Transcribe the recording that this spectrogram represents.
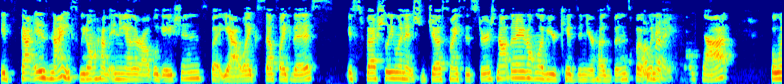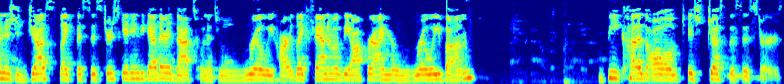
It's, that is nice. We don't have any other obligations, but yeah, like stuff like this, especially when it's just my sisters. Not that I don't love your kids and your husbands, but oh, when right. it's like that, but when it's just like the sisters getting together, that's when it's really hard. Like Phantom of the Opera, I'm really bummed because all of, it's just the sisters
